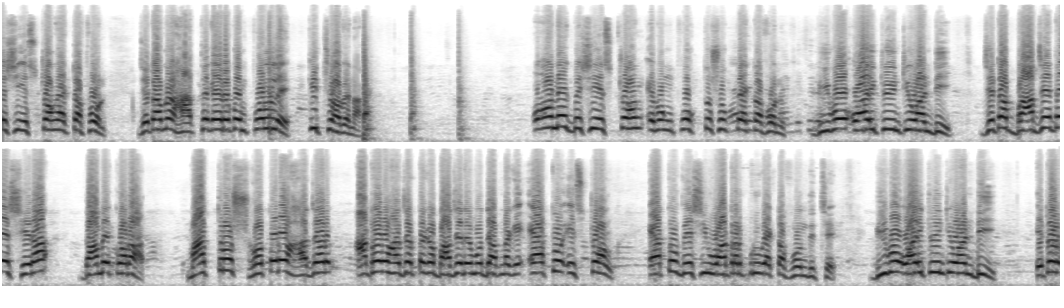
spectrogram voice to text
বেশি স্ট্রং একটা ফোন যেটা আপনার হাত থেকে এরকম পড়লে কিচ্ছু হবে না। অনেক বেশি স্ট্রং এবং পোক্ত শক্ত একটা phone Vivo Y twenty one D যেটা বাজেটে সেরা দামে করা। মাত্র সতেরো হাজার আঠারো হাজার টাকা বাজেটের মধ্যে আপনাকে এত স্ট্রং এত বেশি ওয়াটারপ্রুফ একটা ফোন দিচ্ছে। Vivo Y twenty one D এটার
